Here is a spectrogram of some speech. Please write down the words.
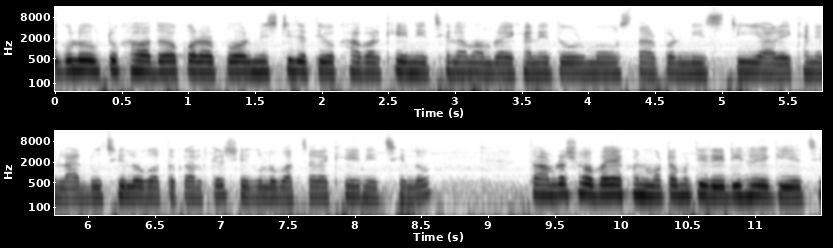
এগুলো একটু খাওয়া দাওয়া করার পর মিষ্টি জাতীয় খাবার খেয়ে নিয়েছিলাম আমরা এখানে তরমুজ, তারপর মিষ্টি আর এখানে লাড্ডু ছিল গতকালকে, সেগুলো বাচ্চারা খেয়ে নিচ্ছিল তো আমরা সবাই এখন মোটামুটি রেডি হয়ে গিয়েছি।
